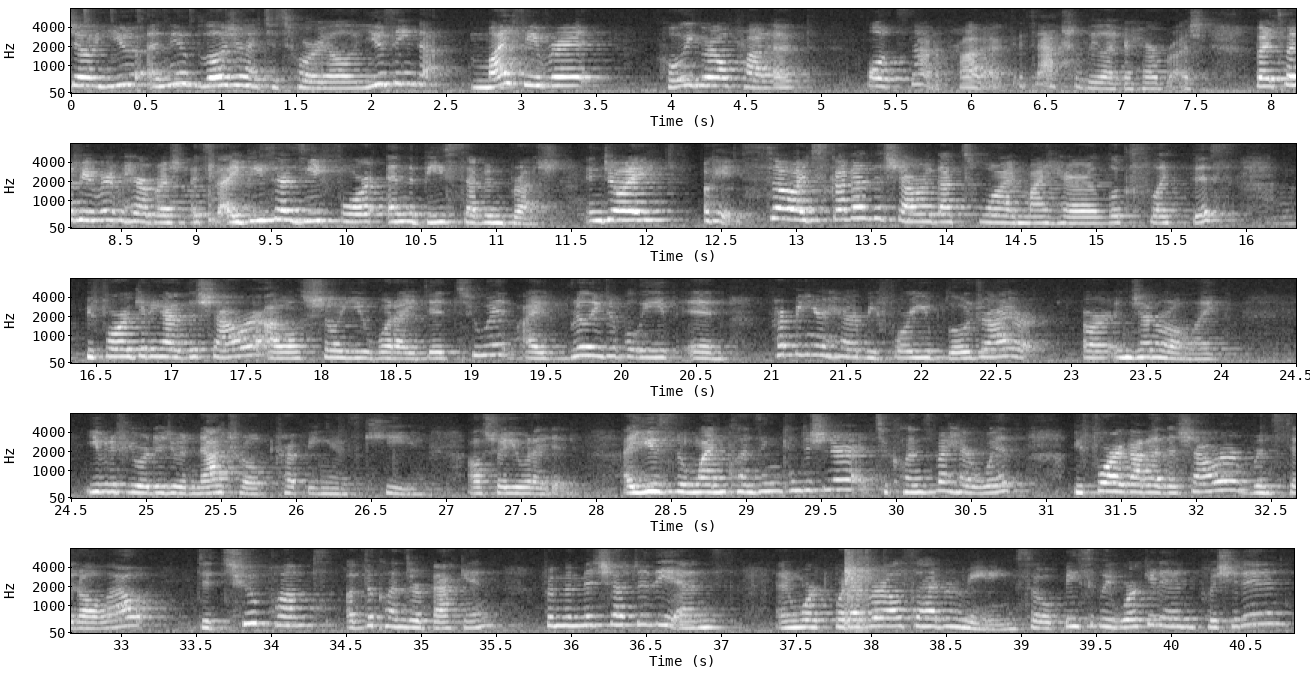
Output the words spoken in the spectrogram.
show you a new blow dry tutorial using the, my favorite Holy Grail product. Well, it's not a product, it's actually like a hairbrush, but it's my favorite hairbrush. It's the Ibiza Z4 and the B7 brush. Enjoy! Okay, so I just got out of the shower, that's why my hair looks like this. Before getting out of the shower, I will show you what I did to it. I really do believe in prepping your hair before you blow dry or, or in general, like even if you were to do it natural, prepping is key. I'll show you what I did. I used the Wen cleansing conditioner to cleanse my hair with. Before I got out of the shower, rinsed it all out, did two pumps of the cleanser back in from the mid shaft to the ends, and worked whatever else I had remaining. So basically work it in, push it in,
